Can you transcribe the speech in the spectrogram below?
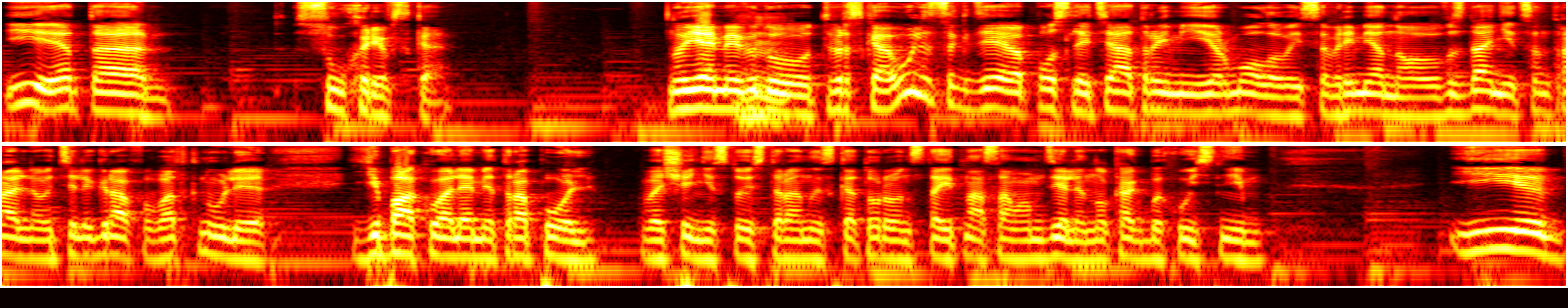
и это Сухаревская. Ну, я имею в виду Тверская улица, где после театра имени Ермоловой современного в здании Центрального телеграфа воткнули ебаку а-ля Метрополь. Вообще не с той стороны, с которой он стоит на самом деле, но как бы хуй с ним. И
